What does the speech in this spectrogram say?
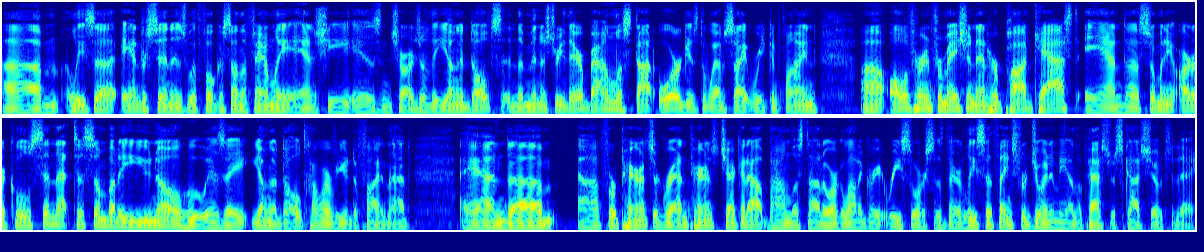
Um, Lisa Anderson is with Focus on the Family, and she is in charge of the young adults in the ministry there. Boundless.org is the website where you can find uh, all of her information and her podcast and uh, so many articles. Send that to somebody you know who is a young adult, however you define that. And um, uh, for parents or grandparents, check it out, boundless.org. A lot of great resources there. Lisa, thanks for joining me on the Pastor Scott Show today.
